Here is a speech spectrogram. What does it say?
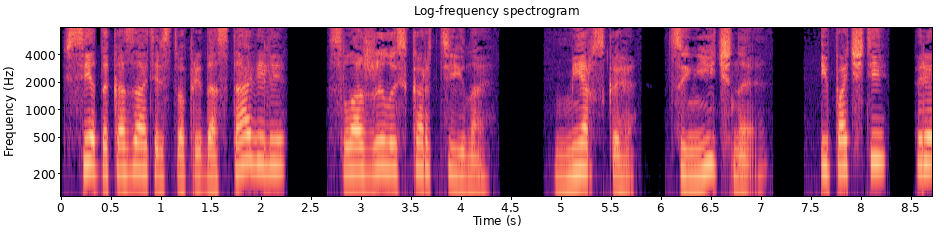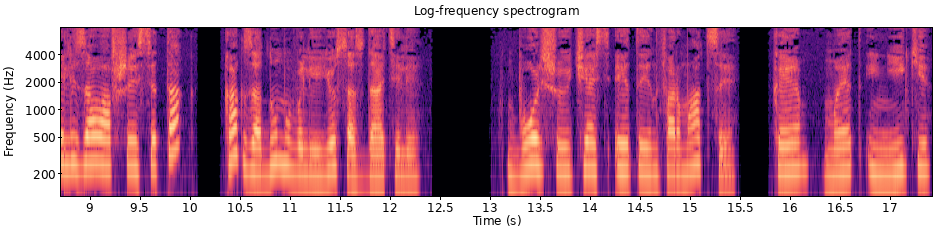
все доказательства предоставили, сложилась картина. Мерзкая, циничная и почти реализовавшаяся так, как задумывали ее создатели. Большую часть этой информации Кэм, Мэтт и Ники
